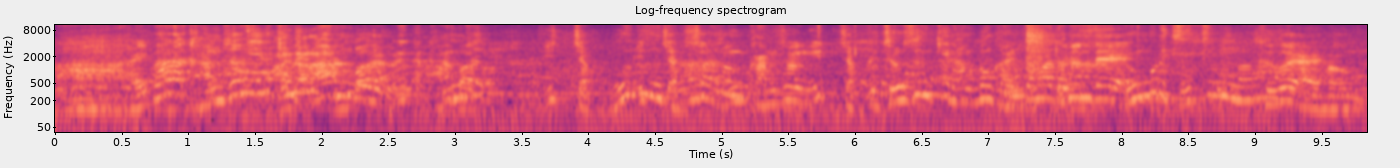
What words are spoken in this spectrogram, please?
아, 이 봐라 감성이 이렇게 아니, 나는 안 많은 거야. 봐요. 그러니까 안. 감성 있죠, 모든 있죠. 드라마는 슬픈 감성 있죠. 그 저승길 한 번 갈 때마다 그런데 눈물이 줄줄 나. 그거야 형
